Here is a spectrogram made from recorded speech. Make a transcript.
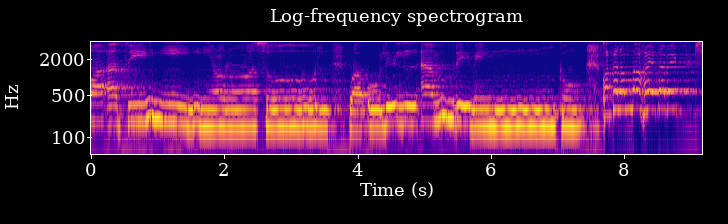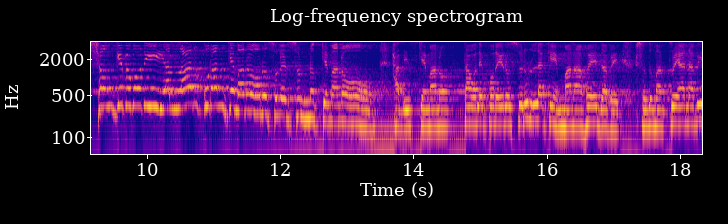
وأطيعوا الرسول وأولي الأمر منكم কথা লম্বা হয়ে যাবে সংক্ষেপে বলি আল্লাহর কোরআনকে মানো রসুলের সুন্নতকে মানো হাদিসকে মানো তাহলে পরে রসুলুল্লাহকে মানা হয়ে যাবে শুধুমাত্র ইয়া নবী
